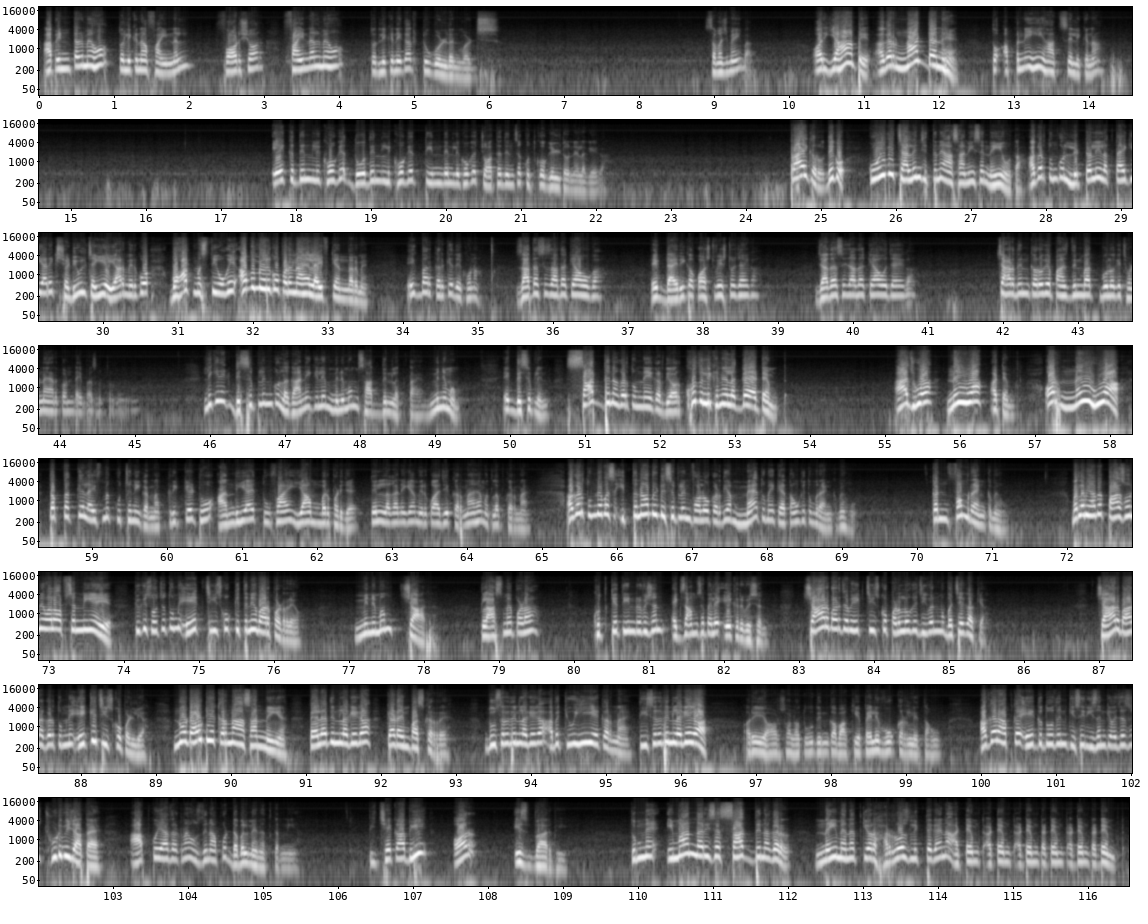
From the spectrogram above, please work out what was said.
आप इंटर में हो तो लिखना फाइनल फॉर श्योर फाइनल में हो तो लिखने का टू गोल्डन वर्ड्स समझ में आई बात? और यहाँ पे अगर नॉट डन है तो अपने ही हाथ से लिखना एक दिन लिखोगे, दो दिन लिखोगे, तीन दिन लिखोगे, चौथे दिन से खुद को गिल्ट होने लगेगा। ट्राई करो। देखो, कोई भी चैलेंज इतने आसानी से नहीं होता। अगर तुमको लिटरली लगता है कि यार एक शेड्यूल चाहिए, यार मेरे को बहुत मस्ती हो गई, अब मेरे को पढ़ना है लाइफ के अंदर में। एक बार करके देखो ना, ज़्यादा से ज़्यादा क्या होगा? एक डायरी का कॉस्ट वेस्ट हो जाएगा। ज़्यादा से ज़्यादा क्या हो जाएगा? चार दिन करोगे, पाँच दिन बाद बोलोगे, छोड़ना यार, कौन टाइम पास करते लेकिन एक डिसिप्लिन को लगाने के लिए मिनिमम सात दिन लगता है मिनिमम एक डिसिप्लिन सात दिन अगर तुमने ये कर दिया और खुद लिखने लग गए अटेम्प्ट आज हुआ, नहीं हुआ अटेम्प्ट और नहीं हुआ, तब तक के लाइफ में कुछ नहीं करना। क्रिकेट हो, आंधी आए, तूफ़ान या अंबर पड़ जाए। तेल लगाने गया मेरे को आज ये करना है मतलब करना है। अगर तुमने बस इतना भी डिसिप्लिन फॉलो कर दिया, मैं तुम्हें कहता हूँ कि तुम रैंक में हो। कंफर्म रैंक में हो। मतलब यहाँ पे पास होने वाला ऑप्शन नहीं है ये। क्योंकि सोचो तुम एक चीज़ को कितने बार पढ़ रहे हो? मिनिमम चार। क्लास में पढ़ा, खुद के तीन रिवीजन एग्ज़ाम से पहले एक रिवीजन चार बार जब एक चीज़ को पढ़ लोगे, जीवन में बचेगा क्या? चार बार अगर तुमने एक ही चीज़ को पढ़ लिया नो डाउट ये करना आसान नहीं है। पहला दिन लगेगा, क्या टाइम पास कर रहे हैं? दूसरे दिन लगेगा, अबे क्यों ही ये करना है? तीसरे दिन लगेगा, अरे यार साला दो दिन का बाकी है, पहले वो कर लेता हूँ। अगर आपका एक दो दिन किसी रीजन की वजह से छूट भी जाता है आपको याद रखना उस दिन आपको डबल मेहनत करनी है। पीछे का भी और इस बार भी। तुमने ईमानदारी से सात दिन अगर नई मेहनत की और हर रोज लिखते गए ना attempt attempt attempt attempt attempt attempt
